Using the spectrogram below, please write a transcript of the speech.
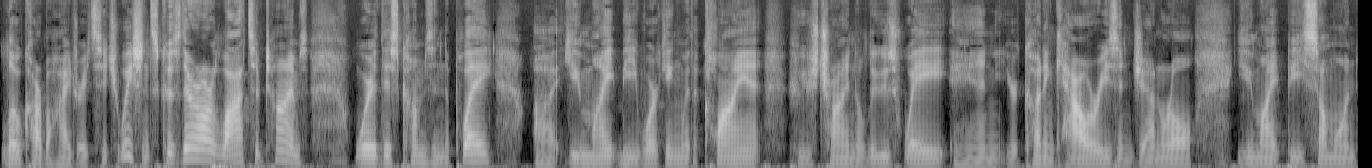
low carbohydrate situations because there are lots of times where this comes into play. Uh, you might be working with a client who's trying to lose weight and you're cutting calories in general. You might be someone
